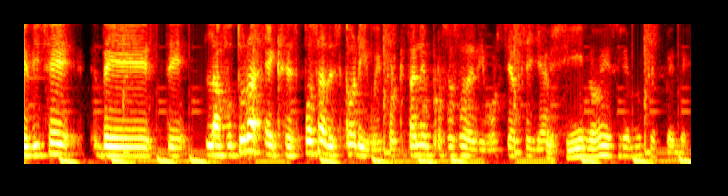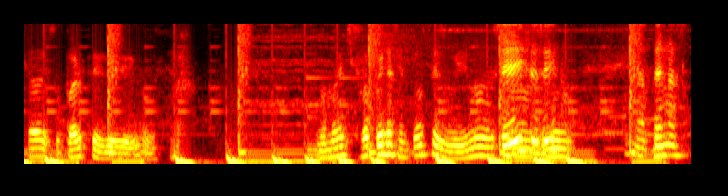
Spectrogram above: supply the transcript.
Que dice de este la futura ex esposa de Scotty, güey, porque están en proceso de divorciarse ya. Pues sí, no, sería mucha pendejada de su parte de. No manches, fue apenas entonces, güey. No, Sí, no- sí, sí. no- Apenas.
